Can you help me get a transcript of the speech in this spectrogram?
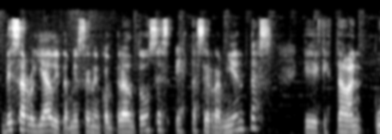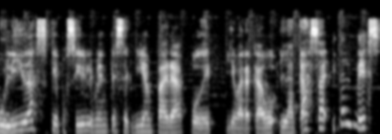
desarrollado y también se han encontrado entonces estas herramientas eh, que estaban pulidas que posiblemente servían para poder llevar a cabo la caza y tal vez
